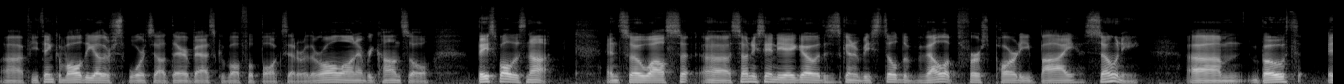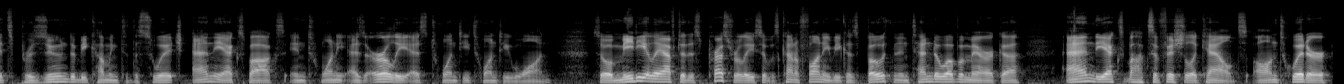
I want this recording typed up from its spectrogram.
Uh, if you think of all the other sports out there, basketball, football, etc., they're all on every console. Baseball is not. And so while uh, Sony San Diego, this is going to be still developed first party by Sony, um, both it's presumed to be coming to the Switch and the Xbox in 20 as early as 2021. So immediately after this press release, it was kind of funny because both Nintendo of America and the Xbox official accounts on Twitter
